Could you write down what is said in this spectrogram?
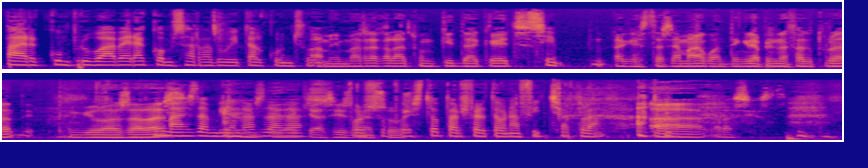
per comprovar a veure com s'ha reduït el consum. A mi m'has regalat un kit d'aquests Sí. aquesta setmana, quan tingui la primera factura, t'envio les dades. M'has d'enviar les dades, per mesos. supuesto, per fer-te una fitxa, clar. Ah, gràcies.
